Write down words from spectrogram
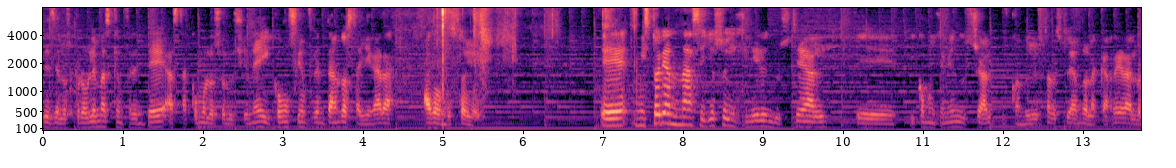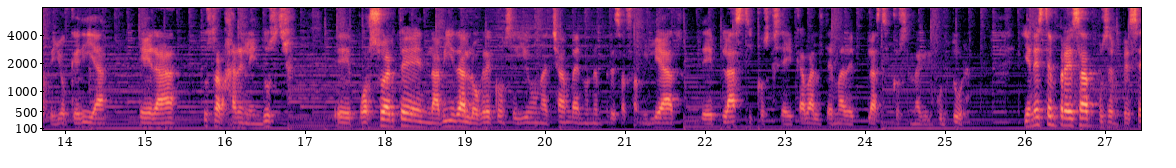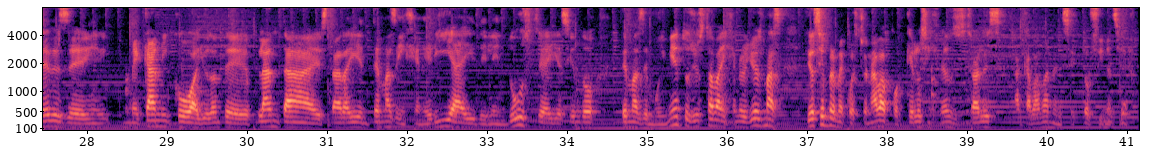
Desde los problemas que enfrenté hasta cómo los solucioné y cómo fui enfrentando hasta llegar a, a donde estoy hoy. Eh, mi historia nace, yo soy ingeniero industrial eh, y como ingeniero industrial, pues cuando yo estaba estudiando la carrera, lo que yo quería era pues, trabajar en la industria. Eh, por suerte en la vida logré conseguir una chamba en una empresa familiar de plásticos que se dedicaba al tema de plásticos en la agricultura. Y en esta empresa pues empecé desde mecánico, ayudante de planta, estar ahí en temas de ingeniería y de la industria y haciendo temas de movimientos. Yo estaba ingeniero, yo es más, yo siempre me cuestionaba por qué los ingenieros industriales acababan en el sector financiero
